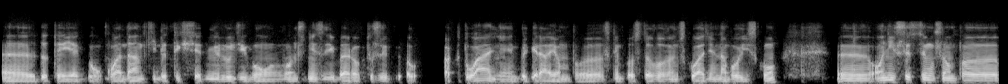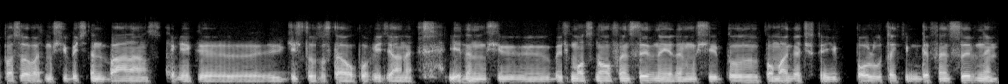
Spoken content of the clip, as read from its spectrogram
e, do tej jakby układanki, do tych siedmiu ludzi, bo łącznie z Libero, którzy aktualnie jakby grają w tym podstawowym składzie na boisku, e, oni wszyscy muszą pasować. Musi być ten balans, tak jak e, gdzieś to zostało powiedziane. Jeden musi być mocno ofensywny, jeden musi po, pomagać w tej polu takim defensywnym.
